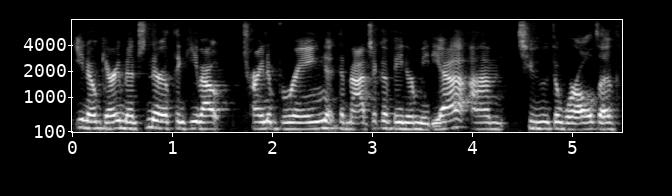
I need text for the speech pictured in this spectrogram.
you know, Gary mentioned they're thinking about trying to bring the magic of VaynerMedia um, to the world of,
